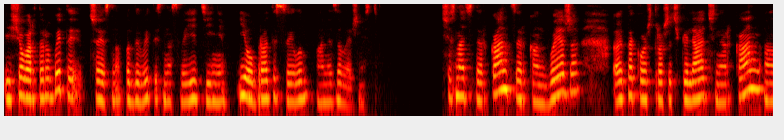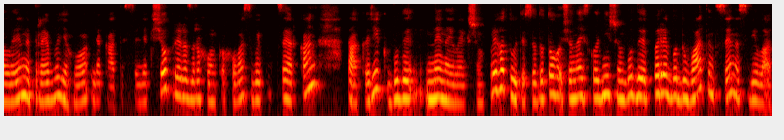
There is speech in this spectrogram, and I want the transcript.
І що варто робити? Чесно подивитись на свої тіні і обрати силу, а не залежність. 16 аркан це аркан вежа, також трошечки лячний аркан, але не треба його лякатися. Якщо при розрахунках у вас випав цей аркан, так, рік буде не найлегшим. Приготуйтеся до того, що найскладнішим буде перебудувати все на свій лад.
